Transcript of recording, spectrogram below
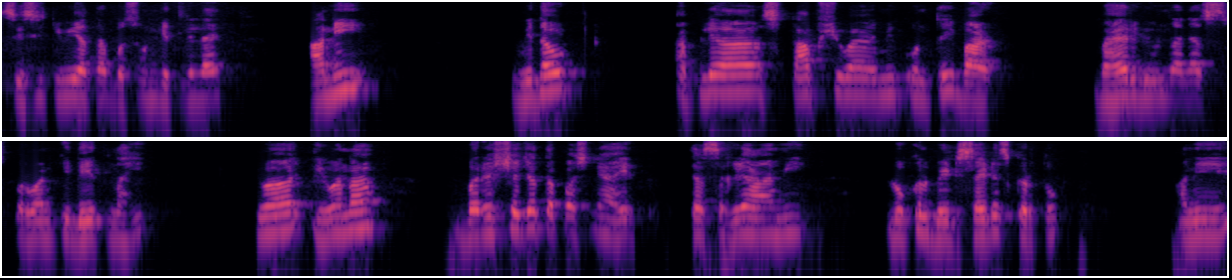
सी सी टी व्ही आता बसवून घेतलेला आहे. आणि विदाऊट आपल्या स्टाफशिवाय आम्ही कोणतंही बाळ बाहेर घेऊन जाण्यास परवानगी देत नाही. किंवा इव्हना बऱ्याचशा ज्या तपासण्या आहेत त्या सगळ्या आम्ही लोकल बेडसाईडच करतो. आणि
